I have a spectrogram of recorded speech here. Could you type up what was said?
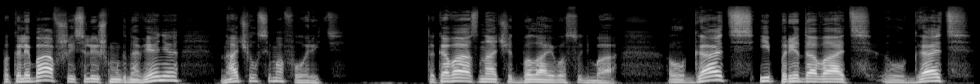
Поколебавшись лишь мгновение, начал семафорить. Такова, значит, была его судьба — лгать и предавать, лгать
